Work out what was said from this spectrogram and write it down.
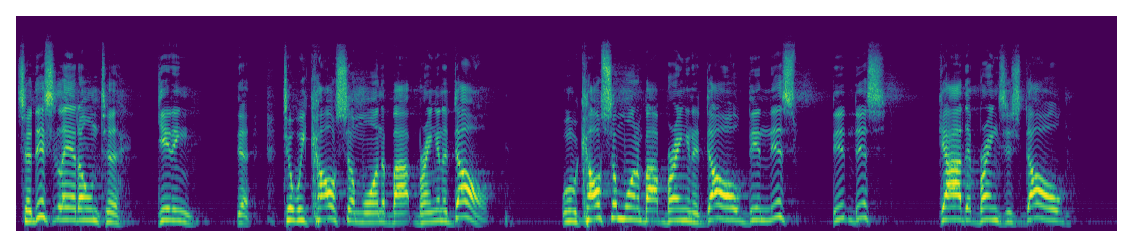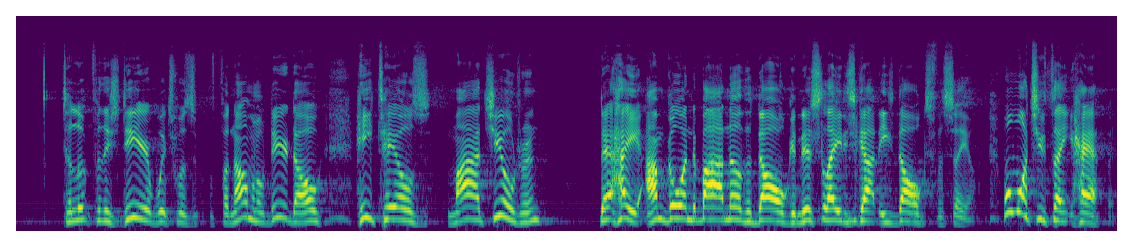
So this led on to getting till we call someone about bringing a dog. When we call someone about bringing a dog, then this, then this guy that brings his dog to look for this deer, which was phenomenal deer dog, he tells my children that, hey, I'm going to buy another dog, and this lady's got these dogs for sale. Well, what you think happened?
